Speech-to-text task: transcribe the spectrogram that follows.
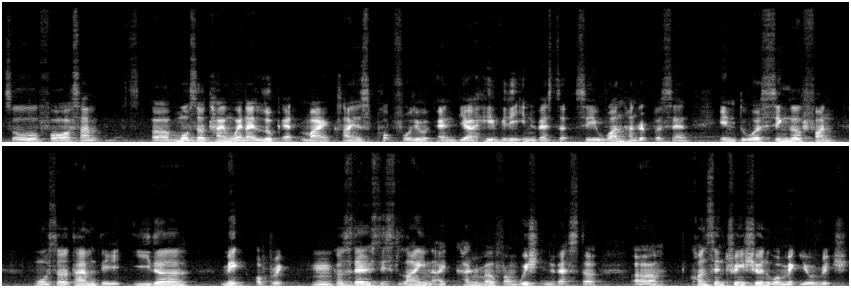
So, for some, uh, most of the time when I look at my client's portfolio and they are heavily invested, say 100% into a single fund, most of the time they either make or break. Mm. Because there is this line I can't remember from which investor. Um, concentration will make you rich,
